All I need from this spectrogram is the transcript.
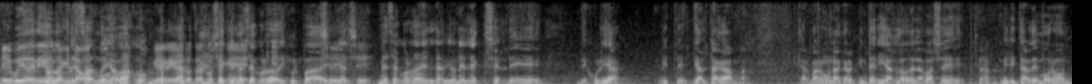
Eh, voy a agregar todo rezando y abajo. Voy a agregar otra cosa este me hace acordar, disculpa, este, me hace acordar el avión, el Excel de, de Julián, ¿viste? De alta gama, que armaron una carpintería al lado de la base militar de Morón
